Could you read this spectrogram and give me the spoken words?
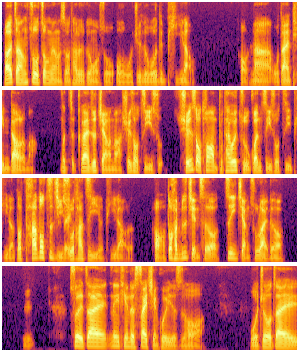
然后早上做重量的时候，他就跟我说：“哦，我觉得我有点疲劳。”哦，那我当然听到了嘛。那这刚才就讲了嘛，选手自己说，选手通常不太会主观自己说自己疲劳，都他都自己说他自己的疲劳了。哦，都还不是检测哦，自己讲出来的哦。嗯。所以在那天的赛前会议的时候啊，我就在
